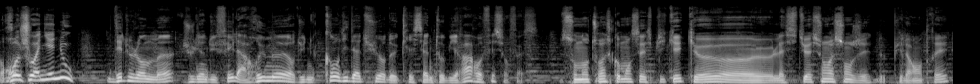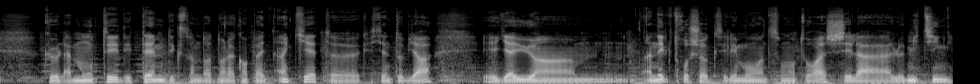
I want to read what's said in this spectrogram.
rejoignez-nous. Dès le lendemain, Julien Dufay, la rumeur d'une candidature de Christiane Taubira refait surface. Son entourage commence à expliquer que euh, la situation a changé depuis la rentrée, que la montée des thèmes d'extrême droite dans la campagne inquiète euh, Christiane Taubira. Et il y a eu un, électrochoc, c'est les mots hein, de son entourage, c'est le meeting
